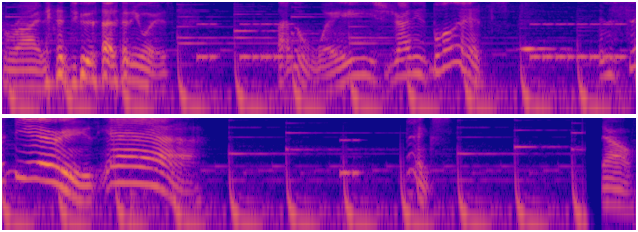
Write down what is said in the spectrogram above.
try to do that anyways. By the way, you should try these bullets. Incendiaries, yeah. Thanks. Now,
